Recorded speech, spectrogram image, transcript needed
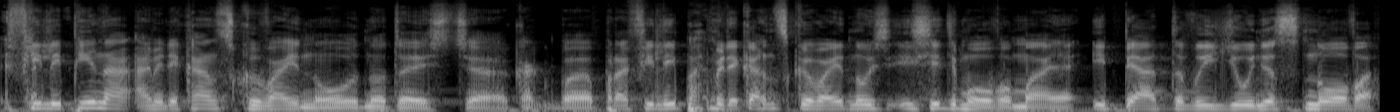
Филиппино-американскую войну, ну, то есть, э, как бы, про Филиппо-американскую войну и 7 мая, и 5 июня снова.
